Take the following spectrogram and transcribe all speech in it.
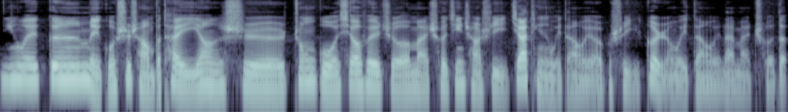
因为跟美国市场不太一样的是，中国消费者买车经常是以家庭为单位，而不是以个人为单位来买车的。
